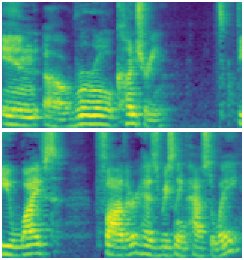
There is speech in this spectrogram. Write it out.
in a rural country. The wife's father has recently passed away,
